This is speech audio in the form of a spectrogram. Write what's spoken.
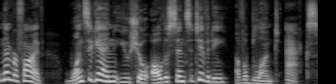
Number 5. Once again, you show all the sensitivity of a blunt axe.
